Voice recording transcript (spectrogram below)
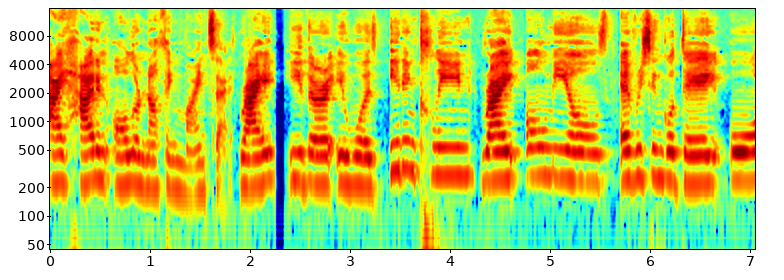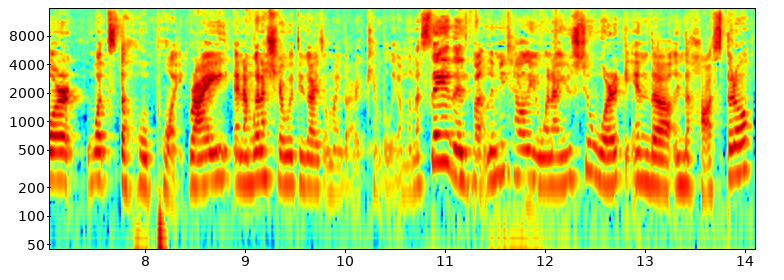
I had an all or nothing mindset, right? Either it was eating clean, right? All meals every single day, or what's the whole point, right? And I'm gonna share with you guys, oh my god, I can't believe I'm gonna say this, but let me tell you, when I used to work in the in the hospital,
